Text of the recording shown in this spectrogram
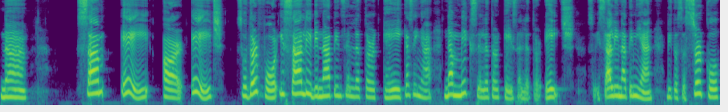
na some A are H, so therefore, isali din natin si letter K kasi nga na-mix si letter K sa letter H. So isali natin yan dito sa circle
